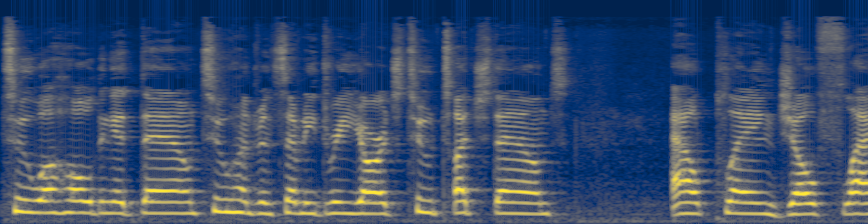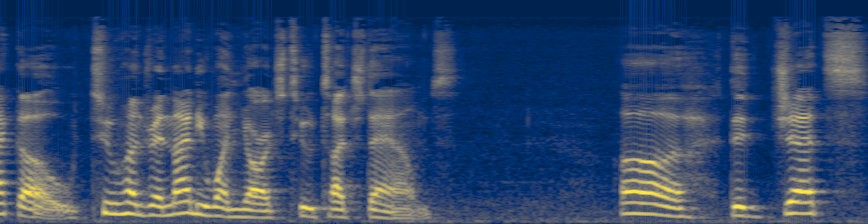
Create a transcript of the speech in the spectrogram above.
Tua holding it down, 273 yards, two touchdowns. Outplaying Joe Flacco, 291 yards, two touchdowns. Uh, the Jets,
